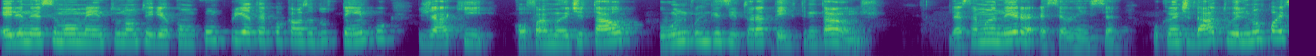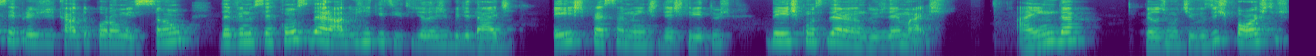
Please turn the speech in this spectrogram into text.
ele nesse momento não teria como cumprir, até por causa do tempo, já que, conforme o edital, o único requisito era ter 30 anos. Dessa maneira, Excelência, o candidato ele não pode ser prejudicado por omissão, devendo ser considerados os requisitos de elegibilidade expressamente descritos, desconsiderando os demais. Ainda, pelos motivos expostos,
